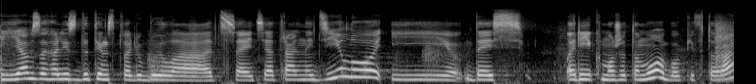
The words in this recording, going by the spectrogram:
Я взагалі з дитинства любила це театральне діло, і десь рік, може тому або півтора,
